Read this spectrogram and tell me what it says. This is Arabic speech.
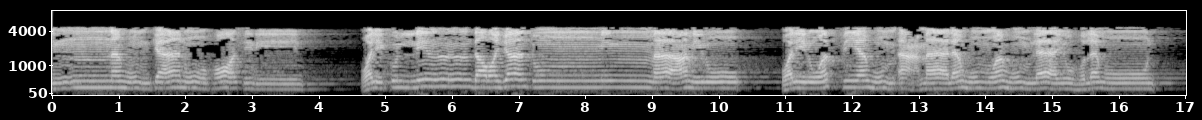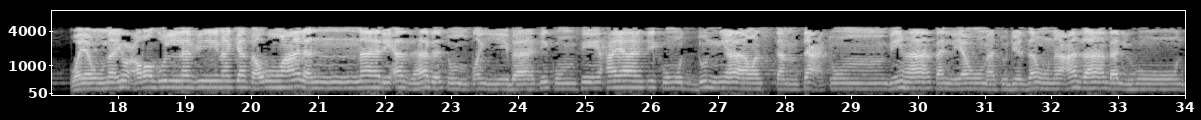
إنهم كانوا خاسرين. ولكل درجات مما عملوا ولنوفيهم أعمالهم وهم لا يظلمون. ويوم يعرض الذين كفروا على النار أذهبتم طيباتكم في حياتكم الدنيا واستمتعتم بها فاليوم تجزون عذاب الهون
